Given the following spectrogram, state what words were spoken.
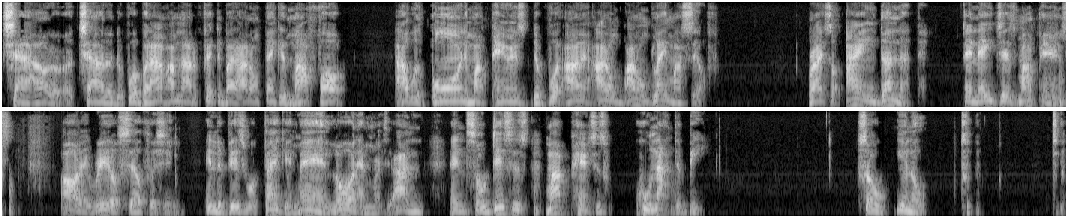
child or a child of divorce, but I'm I'm not affected by it. I don't think it's my fault. I was born and my parents divorced. I I don't I don't blame myself. Right? So I ain't done nothing. And they just my parents, oh, they real selfish and individual thinking. Man, Lord have mercy. I and so this is my parents is who not to be. So, you know, to, to,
